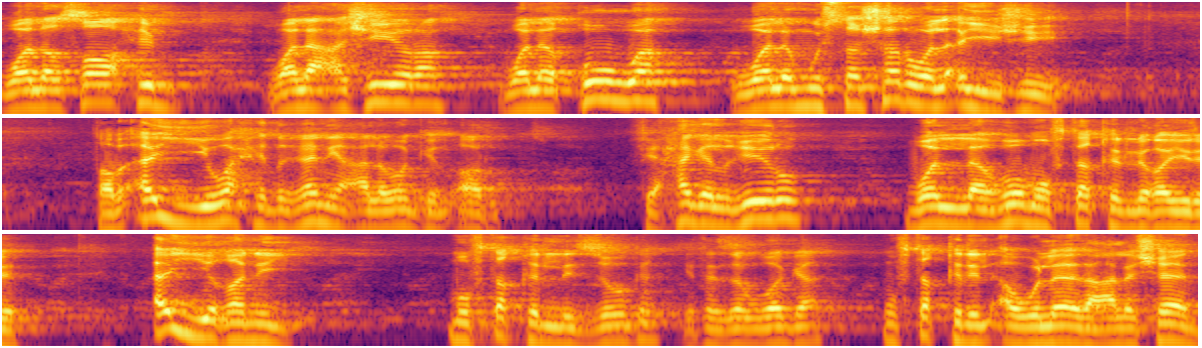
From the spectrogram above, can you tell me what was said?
ولا صاحب ولا عشيرة ولا قوة ولا مستشار ولا أي شيء. طب أي واحد غني على وجه الأرض في حاجة لغيره ولا هو مفتقر لغيره؟ أي غني مفتقر للزوجة يتزوجها مفتقر للأولاد علشان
